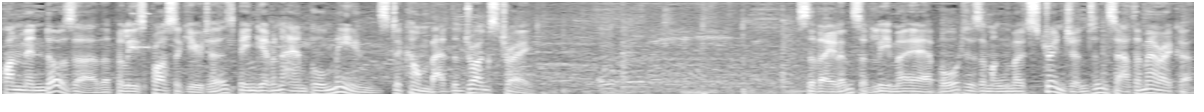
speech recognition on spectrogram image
Juan Mendoza, the police prosecutor, has been given ample means to combat the drugs trade. Surveillance at Lima Airport is among the most stringent in South America.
